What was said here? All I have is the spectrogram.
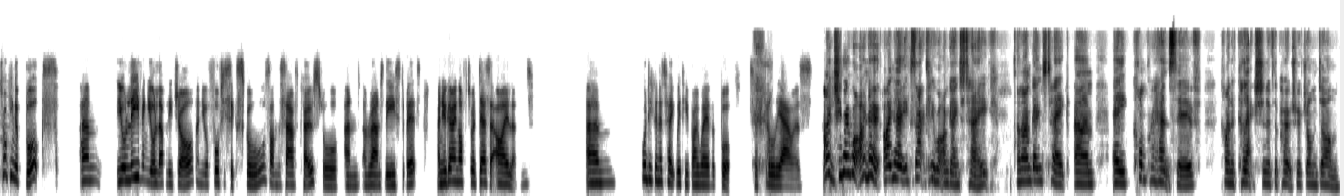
Talking of books, um, you're leaving your lovely job and your 46 schools on the south coast or and around the east a bit, and you're going off to a desert island. Um, what are you going to take with you by way of a book to fill the hours? I, do you know what? I know. I know exactly what I'm going to take and I'm going to take um, a comprehensive kind of collection of the poetry of John Donne.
